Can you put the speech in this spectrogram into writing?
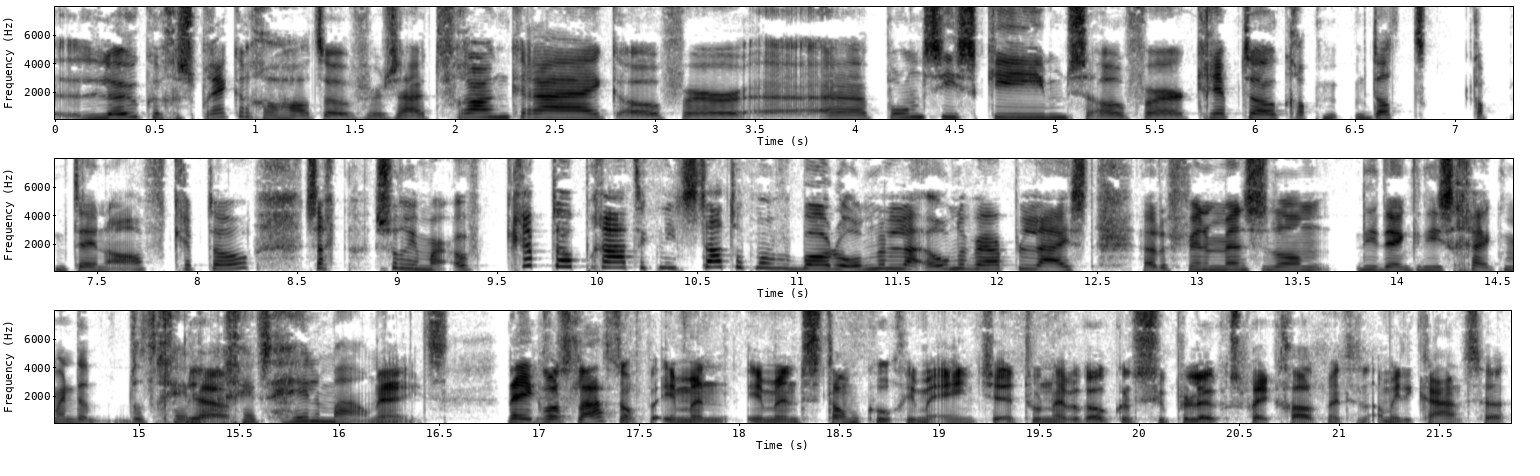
leuke gesprekken gehad over Zuid-Frankrijk, over eh eh, Ponzi-schemes, over crypto. Dat kap meteen af, crypto. Zeg ik, sorry, maar over crypto praat ik niet. Staat op mijn verboden onderwerpenlijst. Ja, dat vinden mensen dan, die denken die is gek, maar dat, dat geeft, Ja. geeft helemaal Nee. niet. Nee, ik was laatst nog in mijn, in mijn stamkroeg in mijn eentje. En toen heb ik ook een superleuk gesprek gehad met een Amerikaanse,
